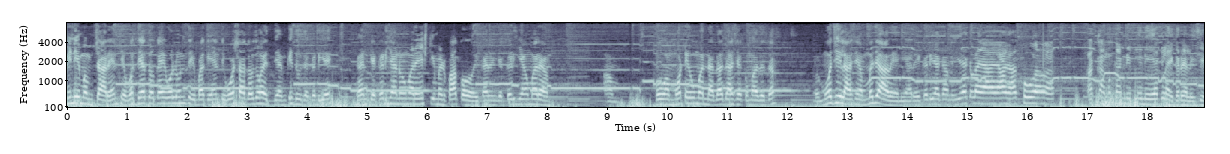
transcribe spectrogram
મિનિમમ ચાર, એનાથી વધ્યા તો કાંઈ ઓલું નથી, બાકી એનાથી ઓછા તો જોઈએ જ એમ કીધું છે કડિયાએ. કારણ કે કડિયાનો અમારે એસ્ટિમેટ પાકો હોય, કારણ કે કડિયા અમારે આમ બહુ આમ મોટી ઉંમરના દાદા છે કમા દાદા મોજીલા છે, આમ મજા આવે એની યાર. એ કડિયા કામ એકલા આખું આખા મકાનની પ્લેનિંગ એકલાય કરેલી છે.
